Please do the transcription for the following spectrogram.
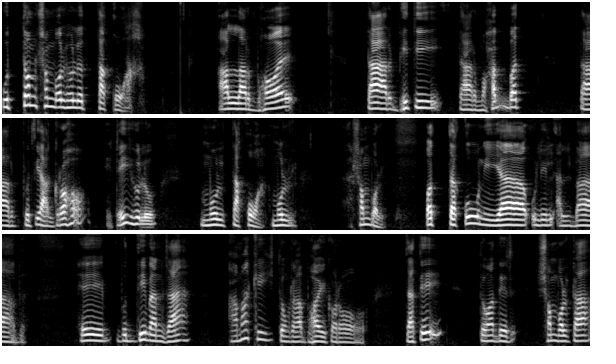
উত্তম সম্বল হলো তাকোয়া আল্লাহর ভয়, তার ভীতি, তার মহাব্বত, তার প্রতি আগ্রহ, এটাই হলো মূল তাকোয়া মূল সম্বল। অত্তাকুন ইয়া উলিল আলবাব। হে বুদ্ধিমানরা, আমাকেই তোমরা ভয় করো, যাতে তোমাদের সম্বলটা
